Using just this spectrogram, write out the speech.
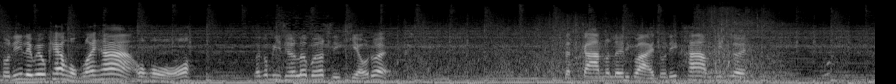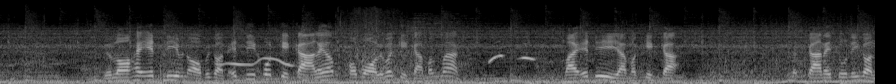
ตัวนี้เลเวลแค่ 605 โอ้โห แล้วก็มีเทเลอร์เบิร์ดสีเขียวด้วย จัดการมันเลยดีกว่าไอตัวนี้ข้ามทิ้งเลย เดี๋ยวรอให้เอ็ดดี้มันออกไปก่อน เอ็ดดี้โคตรเกะกะเลยครับ ขอบอกเลยว่าเกะกะมากๆ ไปเอ็ดดี้อย่ามาเกะกะ จัดการในตัวนี้ก่อน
